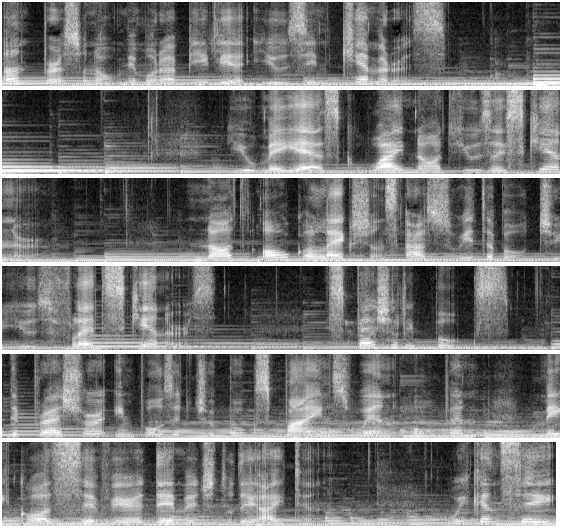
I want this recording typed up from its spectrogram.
and personal memorabilia using cameras. You may ask why not use a scanner? Not all collections are suitable to use flat scanners, especially books. The pressure imposed to book spines when open may cause severe damage to the item. We can say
